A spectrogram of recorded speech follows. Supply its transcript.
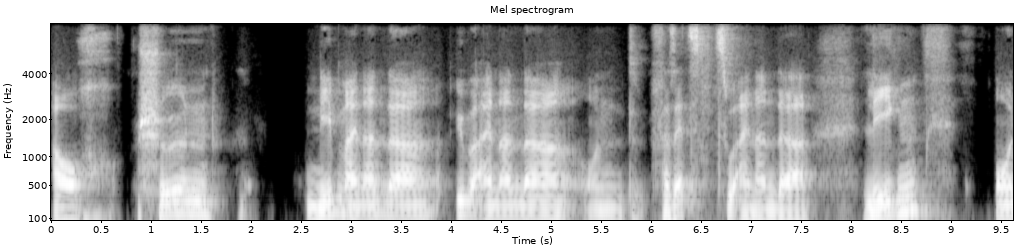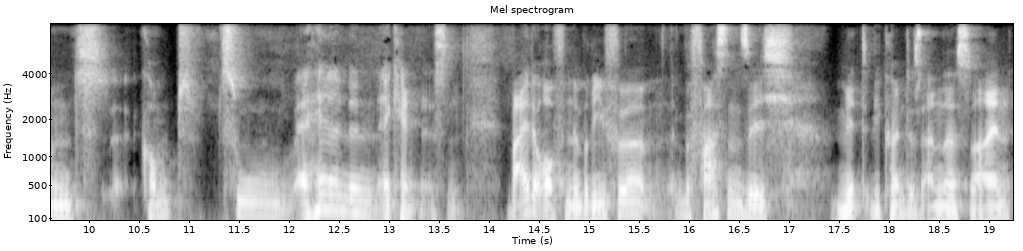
auch schön nebeneinander, übereinander und versetzt zueinander legen und kommt zu erhellenden Erkenntnissen. Beide offene Briefe befassen sich mit, wie könnte es anders sein,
